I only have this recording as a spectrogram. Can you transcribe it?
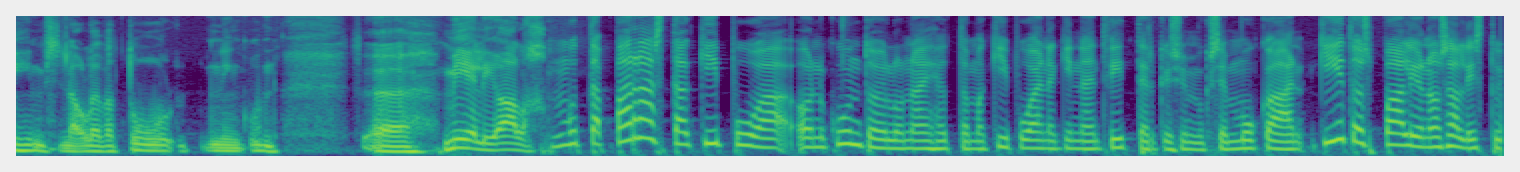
ihmisinä oleva tuu, niin kuin, ö, mieliala. Mutta parasta kipua on kuntoilun aiheuttama kipu ainakin näin Twitter-kysymyksen mukaan. Kiitos paljon osallistujille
